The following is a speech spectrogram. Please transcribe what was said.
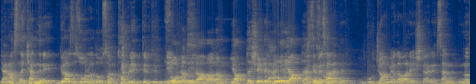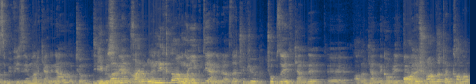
Yani aslında kendini biraz da zorla da olsa kabul ettirdi. Zorla değil abi adam yaptığı şeyleri Yani doğru yaptı. Bizim mesela bu camiada var ya işte hani sen nasıl bir fiziğin var ki hani ne anlatıyorsun Gibisinden, var ya insan. aynen, onu yıktı abi Onu adam. yıktı yani biraz daha çünkü çok zayıfken de e, adam kendini kabul etti. Abi şu an zaten kanal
